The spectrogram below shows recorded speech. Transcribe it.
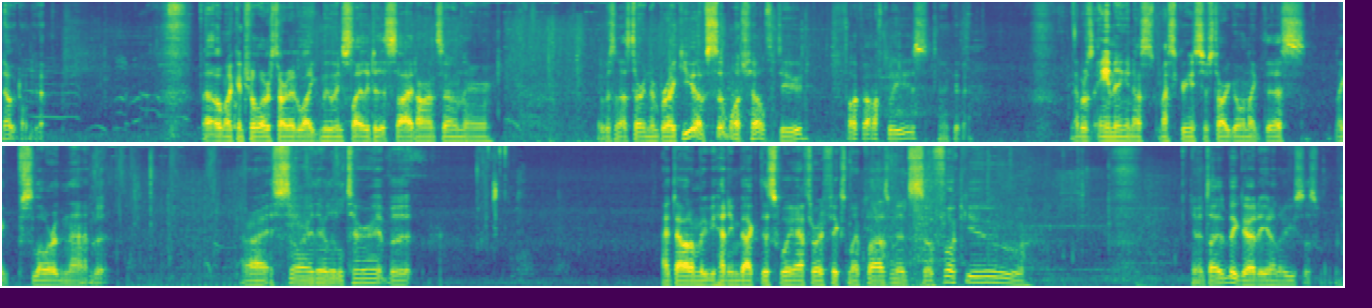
No, don't do that. Uh oh, my controller started like moving slightly to the side on its own there. It was not starting to break. You have so much health, dude. Fuck off, please. Okay. I was aiming and I my screen just started going like this. Like, slower than that, but... Alright, sorry there, little turret, but... I doubt I'm gonna be heading back this way after I fix my plasmids, so fuck you! Yeah, it's Big Daddy, another useless one.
